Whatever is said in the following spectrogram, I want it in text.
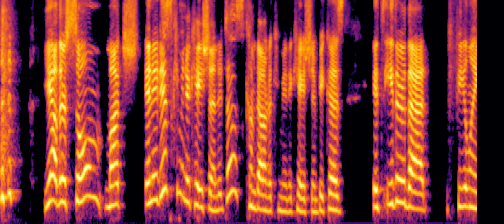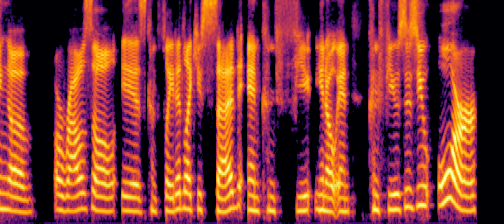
yeah, there's so much, and it is communication. It does come down to communication because it's either that feeling of arousal is conflated, like you said, and confuse, you know, and confuses you, or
